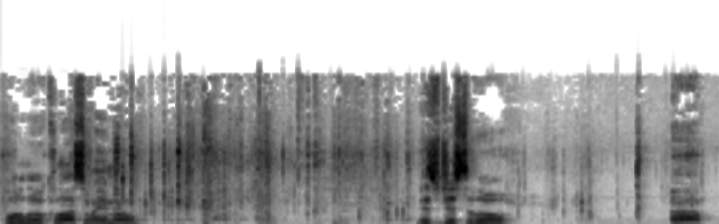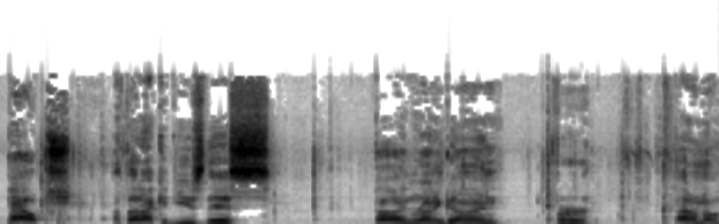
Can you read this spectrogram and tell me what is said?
pulled a little colossal ammo. This is just a little uh, pouch. I thought I could use this uh, in running gun for, I don't know,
